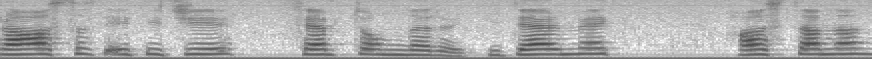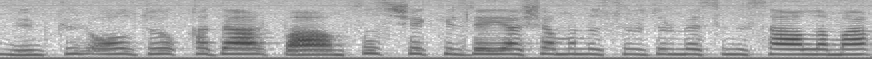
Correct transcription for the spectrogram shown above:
rahatsız edici semptomları gidermek, hastanın mümkün olduğu kadar bağımsız şekilde yaşamını sürdürmesini sağlamak,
